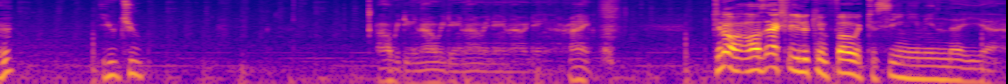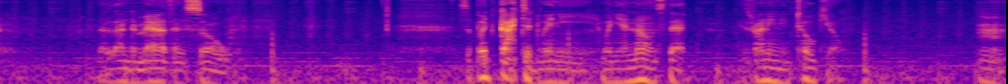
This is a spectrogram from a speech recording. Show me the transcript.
Huh? YouTube. How we doing? How we doing? How we doing? How we doing? Right. Do you know, I was actually looking forward to seeing him in the uh, the London Marathon, so it's a bit gutted when he when he announced that he's running in Tokyo. Mm.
